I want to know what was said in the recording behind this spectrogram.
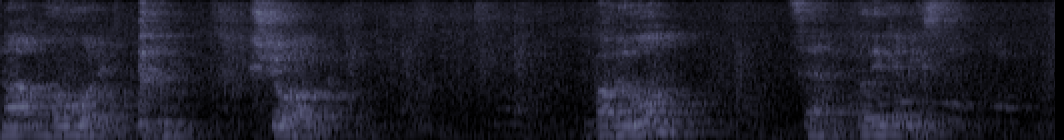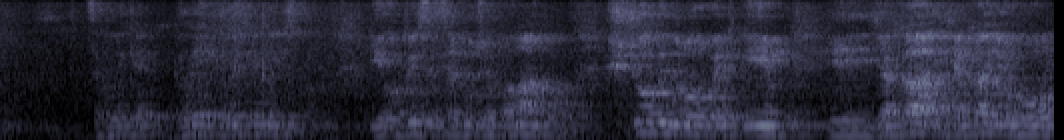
нам говорить, що Вавилон це велике місто. Це велике, велике місто. І описується дуже багато, що він робить і, і яка, яка, його,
